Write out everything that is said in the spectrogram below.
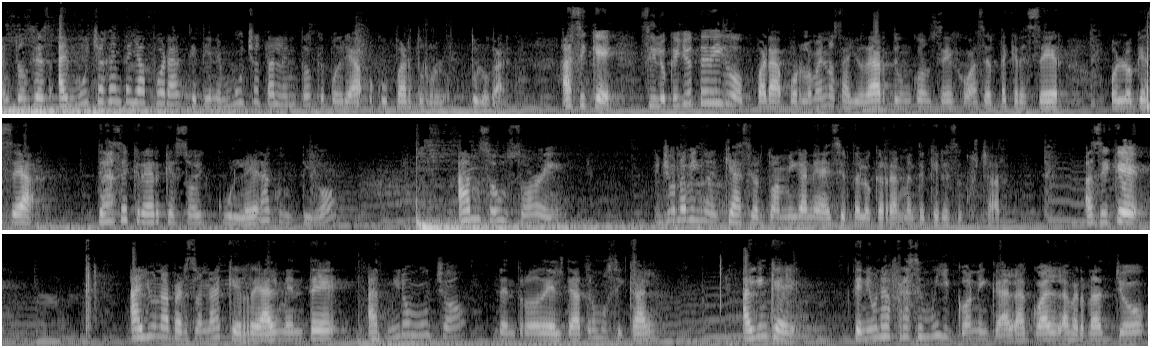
Entonces, hay mucha gente allá afuera que tiene mucho talento que podría ocupar tu, tu lugar. Así que, si lo que yo te digo para por lo menos ayudarte, un consejo, hacerte crecer o lo que sea, te hace creer que soy culera contigo, I'm so sorry. Yo no vine aquí a ser tu amiga ni a decirte lo que realmente quieres escuchar. Así que hay una persona que realmente admiro mucho dentro del teatro musical. Alguien que tenía una frase muy icónica, la cual la verdad yo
